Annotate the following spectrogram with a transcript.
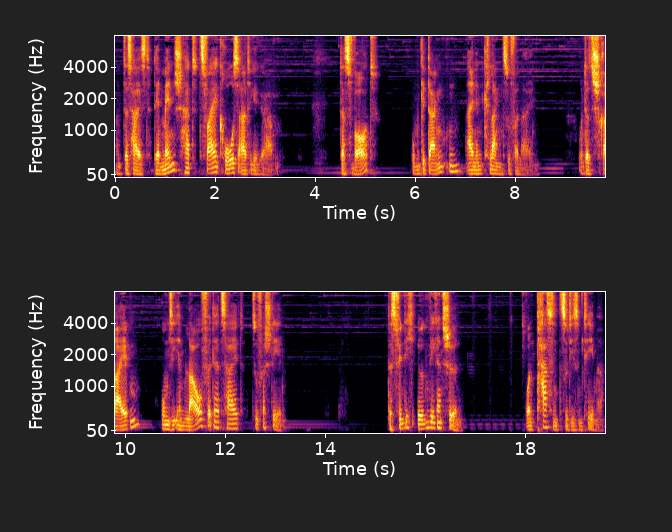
Und das heißt, der Mensch hat zwei großartige Gaben. Das Wort, um Gedanken einen Klang zu verleihen. Und das Schreiben, um sie im Laufe der Zeit zu verstehen. Das finde ich irgendwie ganz schön und passend zu diesem Thema.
